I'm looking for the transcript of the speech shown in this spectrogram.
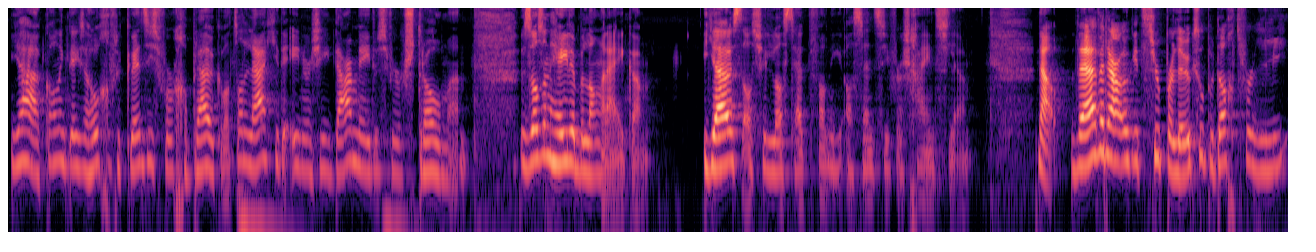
ja, kan ik deze hoge frequenties voor gebruiken? Want dan laat je de energie daarmee dus weer stromen. Dus dat is een hele belangrijke. Juist als je last hebt van die ascensieverschijnselen. Nou, we hebben daar ook iets superleuks op bedacht voor jullie.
